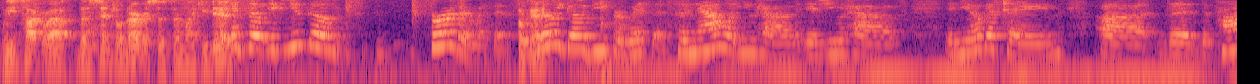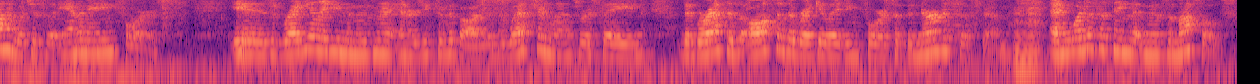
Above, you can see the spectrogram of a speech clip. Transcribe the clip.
when you talk about the central nervous system, like you did, And so if you go further with this, so Okay. really go deeper with this. So now what you have is you have in yoga saying uh, the the prana, which is the animating force, is regulating the movement of energy through the body. In the Western lens, we're saying the breath is also the regulating force of the nervous system. Mhm. And what is the thing that moves the muscles?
